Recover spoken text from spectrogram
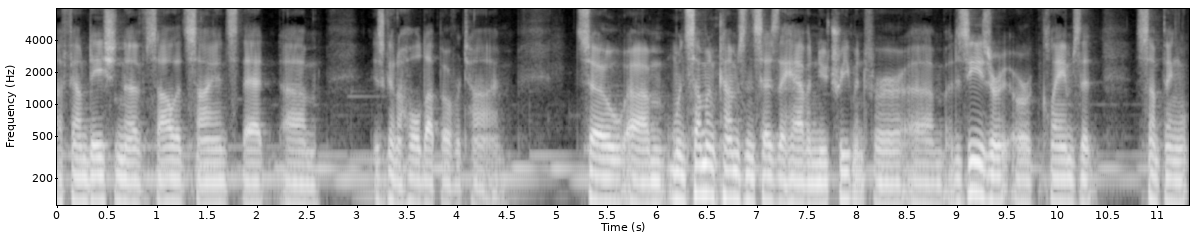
a foundation of solid science that um, is going to hold up over time. So um, when someone comes and says they have a new treatment for um, a disease or, or claims that something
